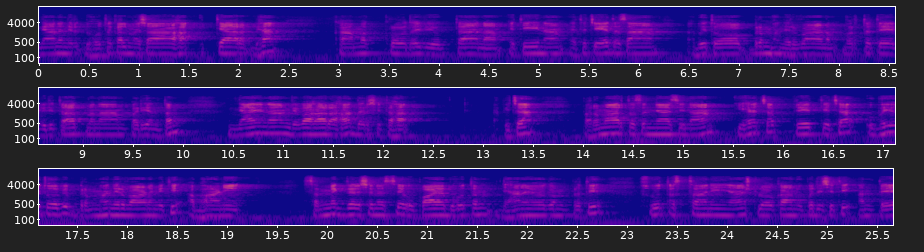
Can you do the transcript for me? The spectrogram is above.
ज्ञाननिर्धूतकल्मषाः इत्यारभ्य कामक्रोधवियुक्तानां यतीनां यथचेतसाम् अभितो ब्रह्मनिर्वाणं वर्तते विदितात्मनां पर्यन्तं ज्ञानिनां व्यवहारः दर्शितः अपि च परमार्थसन्न्यासिनाम् इह च प्रेत्य च उभयतोऽपि ब्रह्मनिर्वाणमिति अभाणि सम्यक् दर्शनस्य उपायभूतं ध्यानयोगं प्रति सूत्रस्थानीयान् श्लोकान् उपदिशति अन्ते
